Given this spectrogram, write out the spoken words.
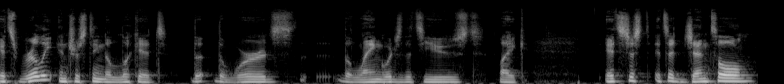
it's really interesting to look at the the words, the language that's used. Like it's just it's a gentle,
